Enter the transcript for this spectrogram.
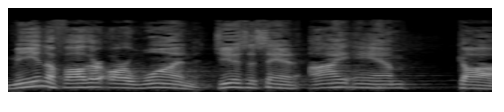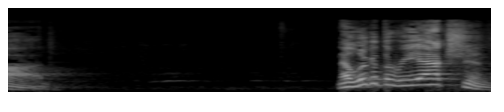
Me and the Father are one. Jesus is saying, I am God. Now look at the reaction.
